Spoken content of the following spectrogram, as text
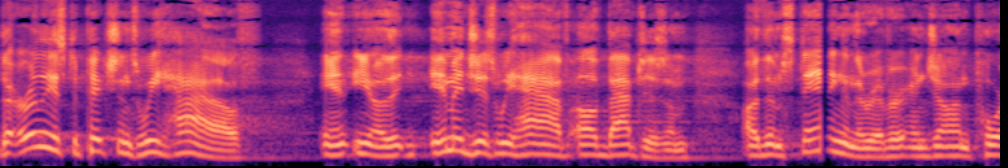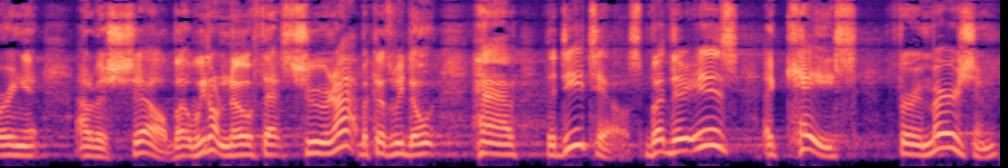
The earliest depictions we have, and you know, the images we have of baptism are them standing in the river and John pouring it out of a shell. But we don't know if that's true or not because we don't have the details. But there is a case for immersion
